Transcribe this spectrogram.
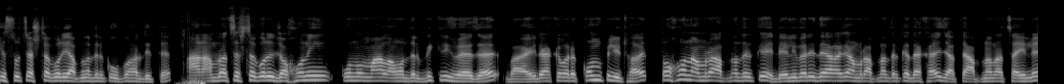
কিছু চেষ্টা করি আপনাদেরকে উপহার দিতে। আর আমরা চেষ্টা করি যখনই কোনো মাল আমাদের বিক্রি হয়ে যায় বা এটা একেবারে কমপ্লিট হয়, তখন আমরা আপনাদেরকে ডেলিভারি দেওয়ার আগে আমরা আপনাদেরকে দেখাই যাতে আপনারা চাইলে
